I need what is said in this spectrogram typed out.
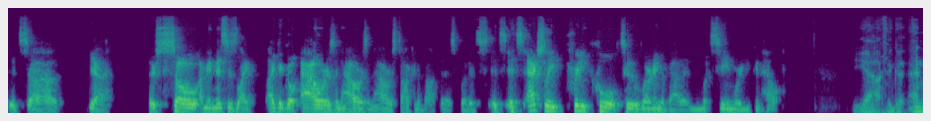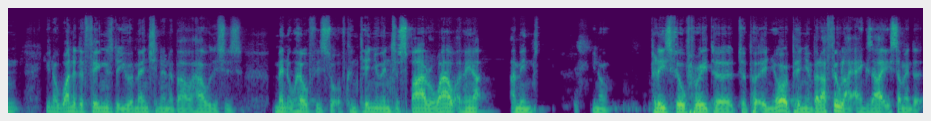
it's uh yeah there's so i mean this is like i could go hours and hours and hours talking about this but it's it's it's actually pretty cool too learning about it and seeing where you can help yeah i think and you know one of the things that you were mentioning about how this is mental health is sort of continuing to spiral out. I mean, I, I mean, you know, please feel free to to put in your opinion, but I feel like anxiety is something that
